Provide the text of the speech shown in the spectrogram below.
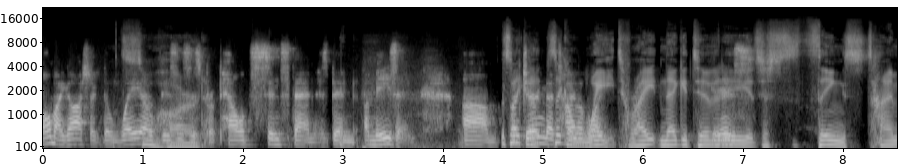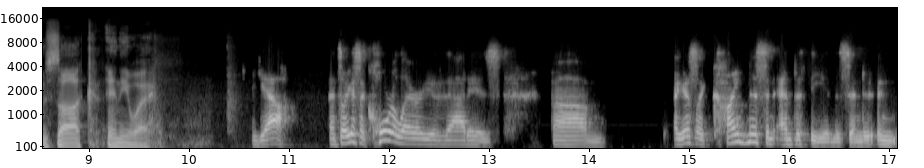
Oh my gosh! Like the way So our business has hard. propelled since then has been amazing. Um, It's like a, during it's that like time a of, like, weight, right? Negativity. is. it's just things time suck anyway. Yeah. And so I guess a corollary of that is, um, I guess like kindness and empathy in this in, in,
